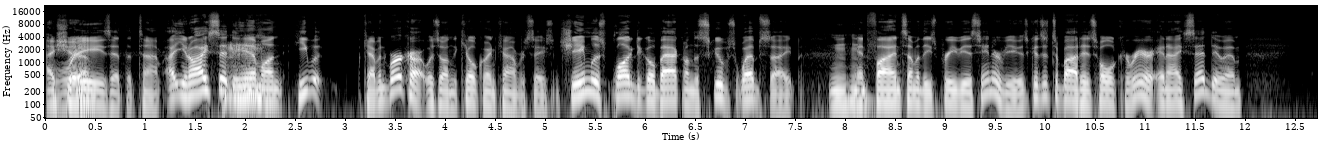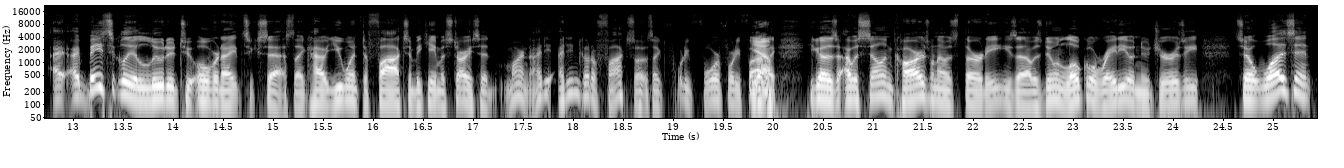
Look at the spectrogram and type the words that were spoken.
I have. raise at the time. I, you know, I said to him on he was Kevin Burkhardt was on the Kilcoyne conversation. Shameless plug to go back on the Scoops website Mm-hmm. and find some of these previous interviews because it's about his whole career. And I said to him, I, I basically alluded to overnight success, like how you went to Fox and became a star. He said, Martin, I, di- I didn't go to Fox till I was like 44, 45. Yeah. Like, he goes, I was selling cars when I was 30. He said, I was doing local radio in New Jersey. So it wasn't,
